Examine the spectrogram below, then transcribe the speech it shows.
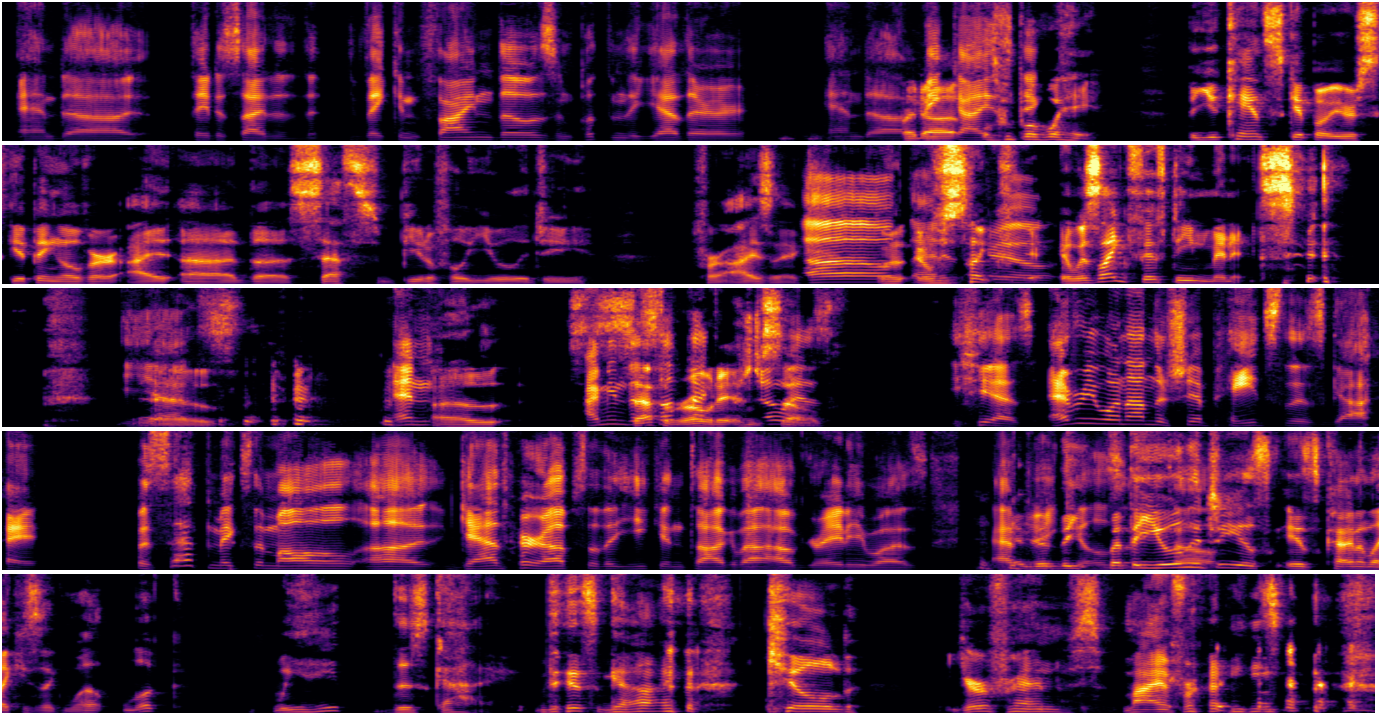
and uh, they decided that they can find those and put them together and uh, But, make uh, Isaac. but wait, but you can't skip. o- You're skipping over I uh the Seth's beautiful eulogy for Isaac. Oh, it, was- it was is like true. it was like 15 minutes. Yes, and uh, I mean, the Seth wrote it of the show himself. is- Yes, everyone on the ship hates this guy, but Seth makes them all uh, gather up so that he can talk about how great he was after he the- the- kills but the eulogy is is kind of like he's like, well, look, we hate this guy. This guy killed your friends, my friends,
